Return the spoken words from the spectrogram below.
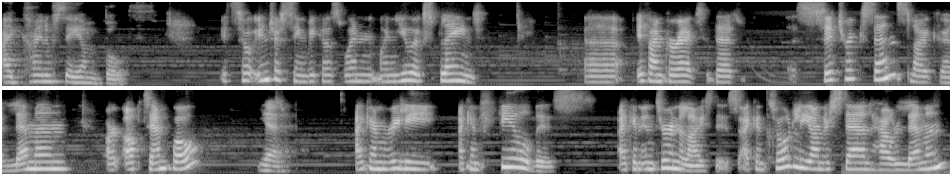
I kind of say I'm both. It's so interesting because when when you explained, uh, if I'm correct, that citric scents like lemon are up tempo. Yeah, I can really I can feel this I can internalize this. I can totally understand how lemon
